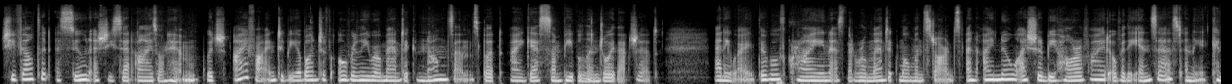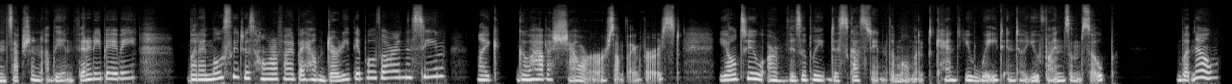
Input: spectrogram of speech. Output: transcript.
She felt it as soon as she set eyes on him, which I find to be a bunch of overly romantic nonsense, but I guess some people enjoy that shit. Anyway, they're both crying as the romantic moment starts, and I know I should be horrified over the incest and the conception of the Infinity Baby, but I'm mostly just horrified by how dirty they both are in this scene. Like, go have a shower or something first. Y'all two are visibly disgusting at the moment. Can't you wait until you find some soap? But no,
